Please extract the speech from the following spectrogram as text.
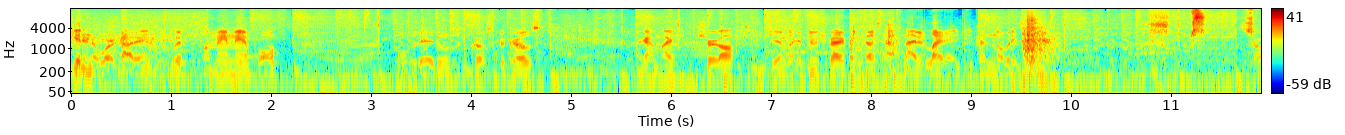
Getting a workout in with my main man Paul. Over there doing some curls for the girls. I got my shirt off in the gym like a douchebag because half night of lighting because nobody's in here. So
